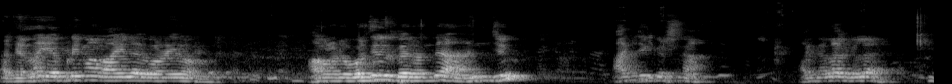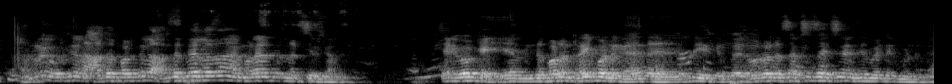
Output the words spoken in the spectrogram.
அதெல்லாம் எப்படிம்மா வாயில உடையும் அவங்களோட ஒரிஜினல் பேர் வந்து அஞ்சு அஞ்சு கிருஷ்ணா. அது நல்லா இருக்குல்ல? அந்த ஒரிஜினல் அந்த படத்தில் அந்த பேரில் தான் மலையாளத்தில் நடிச்சிருக்காங்க. சரி ஓகே. இந்த படம் ட்ரை பண்ணுங்க. இந்த எப்படி இருக்கு பேர்? ஒருவேளை சக்ஸஸ் ஆயிடுச்சுன்னா இதே மெயின்டைன் பண்ணுங்க.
